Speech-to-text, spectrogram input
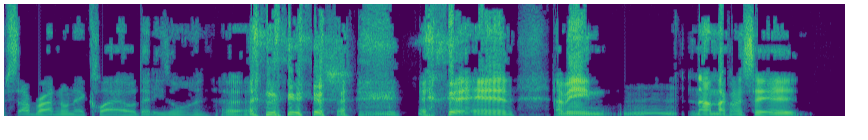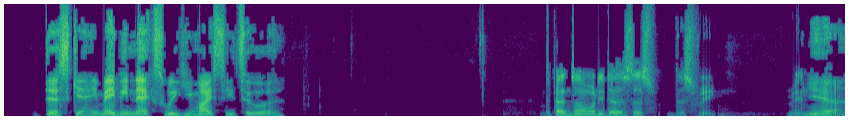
stop riding on that cloud that he's on. Uh, and I mean, mm, no, I'm not going to say it this game. Maybe next week you might see Tua. Depends on what he does this this week. I mean, yeah.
